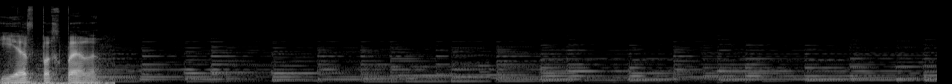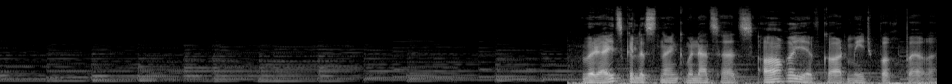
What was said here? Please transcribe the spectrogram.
և պղպեղը։ Վրայից կլցնենք մնացած աղը և կարմիր պղպեղը։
